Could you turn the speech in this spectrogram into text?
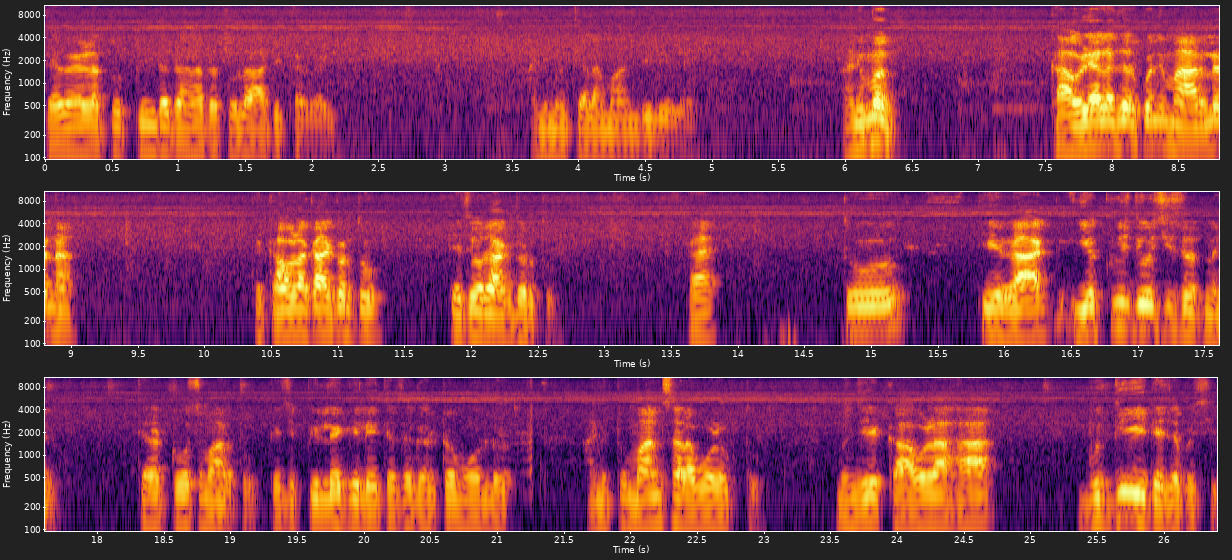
त्यावेळेला तो पिंडदानाचा तुला अधिकार राहील. आणि मग त्याला मान दिलेला आहे. आणि मग कावळ्याला जर कोणी मारलं ना तर कावळा काय करतो? त्याच्यावर राग धरतो. काय? तो ती राग एकवीस दिवस विसरत नाही. त्याला टोच मारतो. त्याचे पिल्लं गेले त्याचं घरटं मोडलं आणि तो माणसाला ओळखतो. म्हणजे कावळा हा बुद्धी आहे त्याच्यापाशी.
